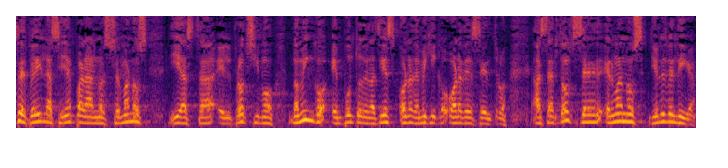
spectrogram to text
Vamos a despedir la señal para nuestros hermanos y hasta el próximo domingo en punto de las 10 hora de México, hora del centro. Hasta entonces, hermanos, Dios les bendiga.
